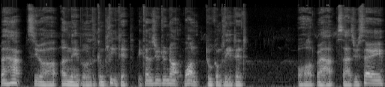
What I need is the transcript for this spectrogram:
Perhaps you are unable to complete it because you do not want to complete it. Or perhaps, as you say,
